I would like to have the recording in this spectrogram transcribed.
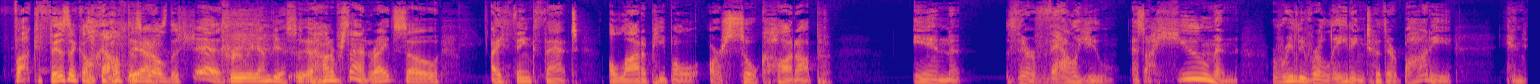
fuck physical health. This Yeah. girl's the shit. Truly envious of hundred percent, right? So I think that a lot of people are so caught up in their value as a human, really relating to their body, and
